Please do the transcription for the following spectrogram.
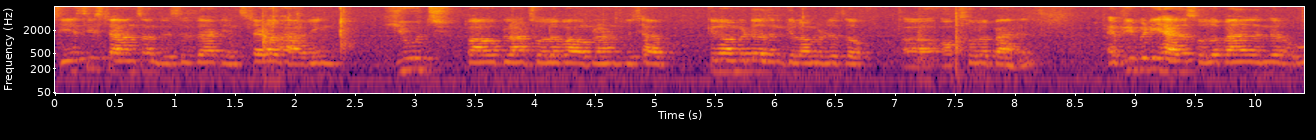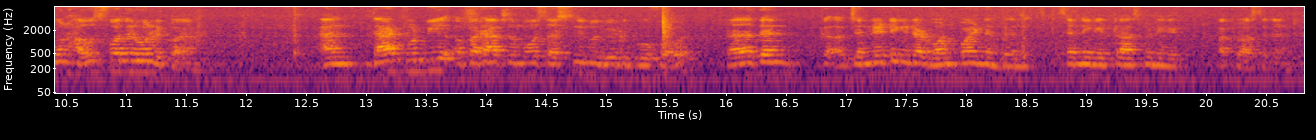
CSE stance on this is that instead of having huge power plants, solar power plants, which have kilometers and kilometers of uh, of solar panels, everybody has a solar panel in their own house for their own requirement, and that would be uh, perhaps a more sustainable way to go forward, rather than uh, generating it at one point and then sending it, transmitting it across the country.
